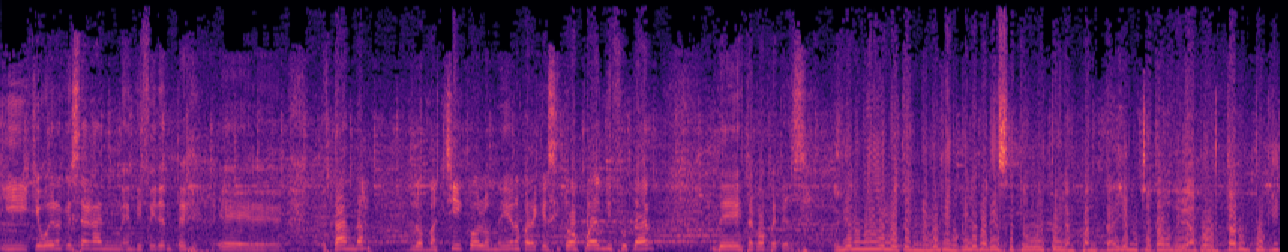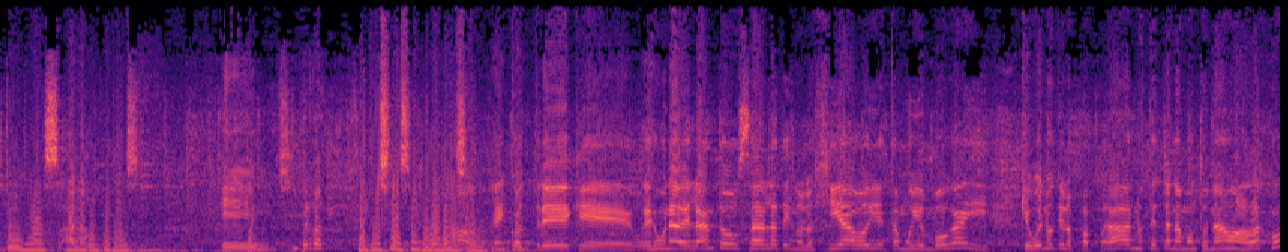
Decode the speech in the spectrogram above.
y qué bueno que se hagan en diferentes eh, los más chicos, los medianos, para que así todos puedan disfrutar de esta competencia. Hoy día no medio lo tecnológico, ¿qué le parece todo esto de las pantallas? Hemos tratado de aportar un poquito más a la competencia. Eh, perdón. encontré que es un adelanto usar la tecnología, hoy está muy en boga y qué bueno que los papás no estén tan amontonados abajo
